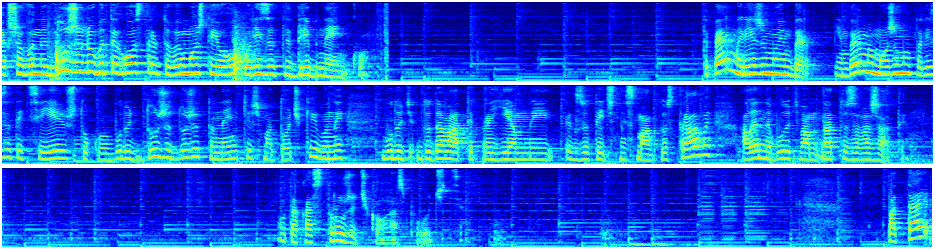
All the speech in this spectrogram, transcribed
Якщо ви не дуже любите гостре, то ви можете його порізати дрібненько. Тепер ми ріжемо імбир. Імбир ми можемо порізати цією штукою. Будуть дуже-дуже тоненькі шматочки, і вони будуть додавати приємний екзотичний смак до страви, але не будуть вам надто заважати. Отака стружечка у нас вийде. Паттай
